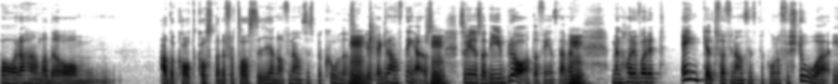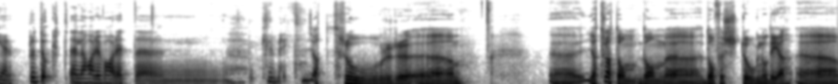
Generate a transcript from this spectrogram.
bara handlade om advokatkostnader för att ta sig igenom Finansinspektionens Mm. olika granskningar. Och så Mm. så vi nu sa att det är ju bra att de finns där. Men, Mm. men har det varit enkelt för Finansinspektionen att förstå er produkt? Eller har det varit eh, klurigt? Jag tror eh, eh jag tror att de, de, eh, de förstod nog det, eh,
